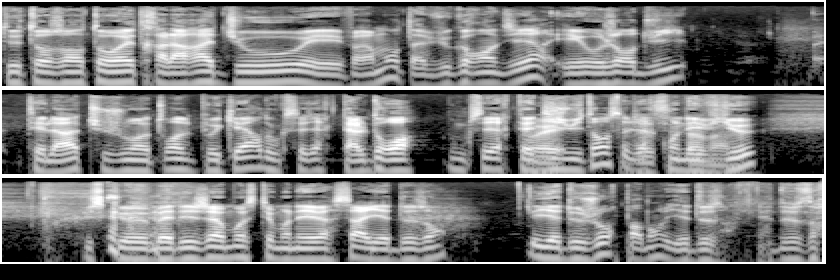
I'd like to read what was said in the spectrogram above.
de temps en temps être à la radio et vraiment, t'as vu grandir. Et aujourd'hui, bah, t'es là, tu joues un tournoi de poker, donc c'est-à-dire que t'as le droit. Donc c'est-à-dire que t'as Ouais, 18 ans, c'est-à-dire qu'on est vieux. Puisque bah, déjà, moi, c'était mon anniversaire il y a deux ans. Il y a deux jours, pardon, il y a deux ans. Il y a deux ans.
